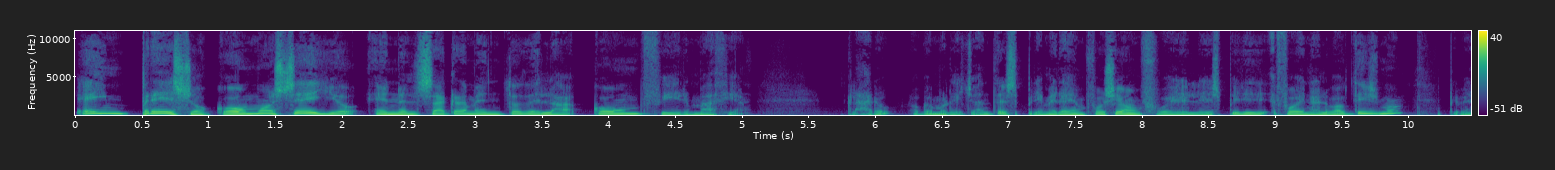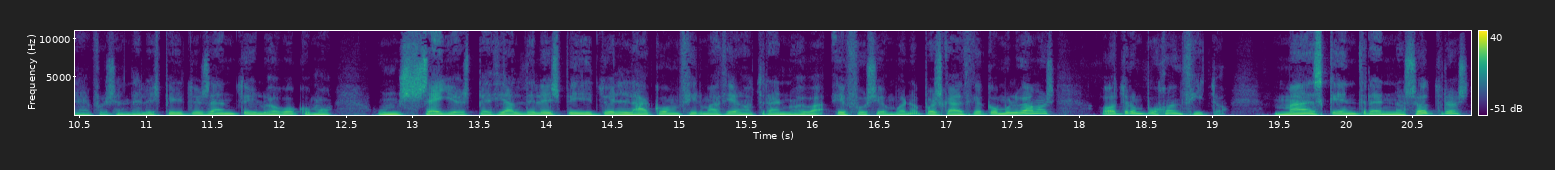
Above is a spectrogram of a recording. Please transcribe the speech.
e impreso como sello en el sacramento de la confirmación. Claro, lo que hemos dicho antes, primera infusión fue, fue en el bautismo, primera infusión del Espíritu Santo y luego como un sello especial del Espíritu en la confirmación, otra nueva efusión. Bueno, pues cada vez que comulgamos, otro empujoncito, más que entra en nosotros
